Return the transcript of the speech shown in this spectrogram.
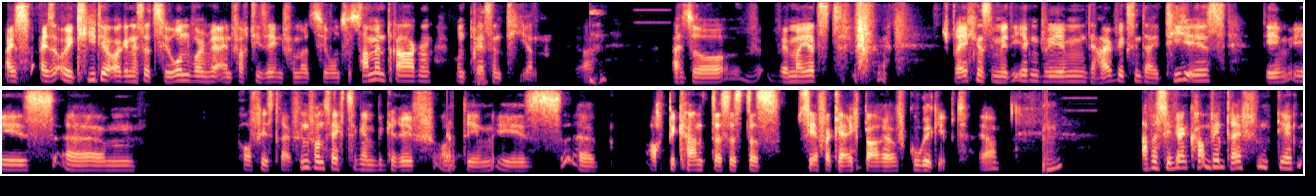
Als, als Euclide-Organisation wollen wir einfach diese Information zusammentragen und präsentieren. Ja. Mhm. Also wenn man jetzt sprechen Sie mit irgendwem, der halbwegs in der IT ist, dem ist ähm, Office 365 ein Begriff und dem ist äh, auch bekannt, dass es das sehr Vergleichbare auf Google gibt. Ja. Mhm. Aber Sie werden kaum wen treffen, der im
